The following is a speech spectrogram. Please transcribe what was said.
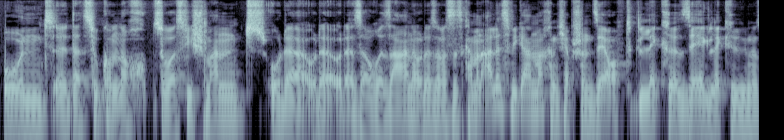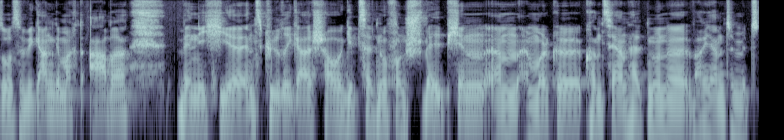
Und äh, dazu kommt noch sowas wie Schmand oder, oder, oder saure Sahne oder sowas. Das kann man alles vegan machen. Ich habe schon sehr oft leckere, sehr leckere grüne Soße vegan gemacht. Aber wenn ich hier ins Kühlregal schaue, gibt es halt nur von Schwälbchen, ähm, einem Molke-Konzern, halt nur eine Variante mit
